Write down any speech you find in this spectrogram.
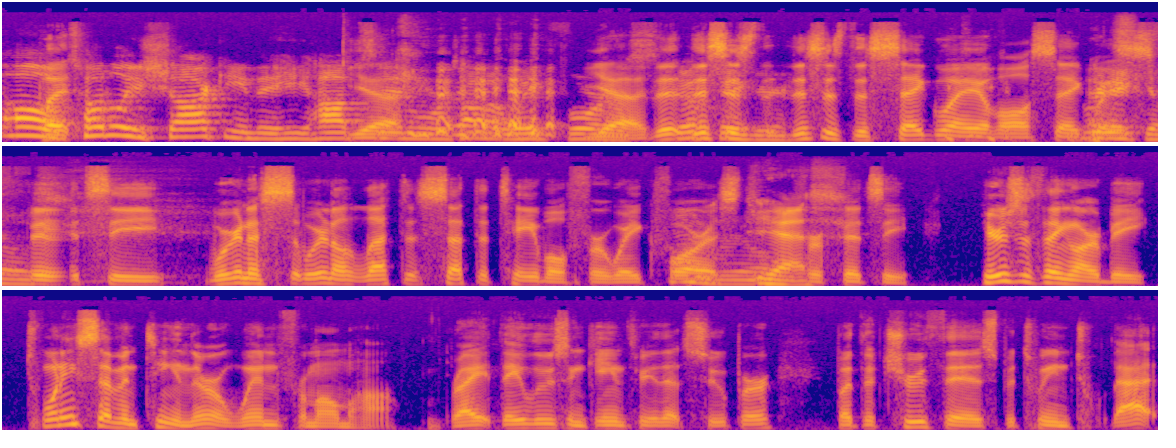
Oh, But- totally shocking that he hops Yeah. in when we're talking about Wake Forest. Yeah, th- Go this is figure. this is the segue of all segues. Ridiculous. Fitzy, we're gonna we're gonna let this set the table for Wake oh, Forest Unreal. Yes. for Fitzy. Here's the thing, RB. 2017, they're a win from Omaha, right? They lose in Game Three of that Super, but the truth is, between t- that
